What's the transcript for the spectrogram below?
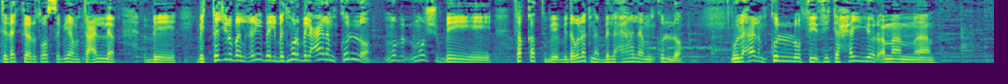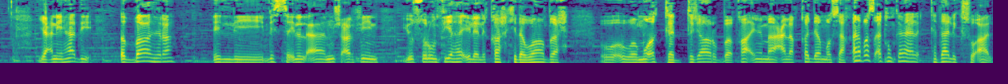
تذكر وتوصي بها متعلق بالتجربة الغريبة اللي بتمر بالعالم كله مو مش فقط بدولتنا بالعالم كله؟ والعالم كله في في تحير أمام يعني هذه الظاهرة اللي لسه إلى الآن مش عارفين يوصلون فيها إلى لقاح كذا واضح ومؤكد تجارب قائمة على قدم وساق. أنا بسألكم كذلك سؤال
